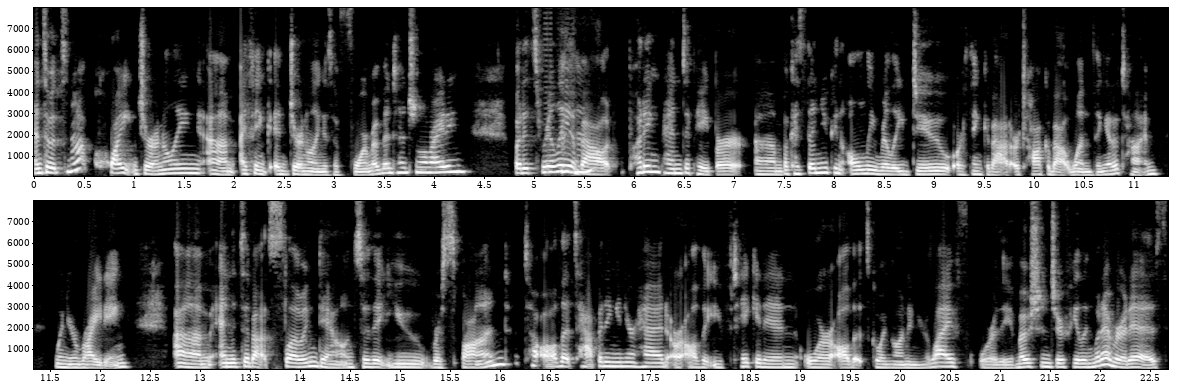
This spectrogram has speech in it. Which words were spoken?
And so it's not quite journaling. Um, I think journaling is a form of intentional writing, but it's really mm-hmm. about putting pen to paper um, because then you can only really do or think about or talk about one thing at a time when you're writing. Um, and it's about slowing down so that you respond to all that's happening in your head or all that you've taken in or all that's going on in your life or the emotions you're feeling, whatever it is,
